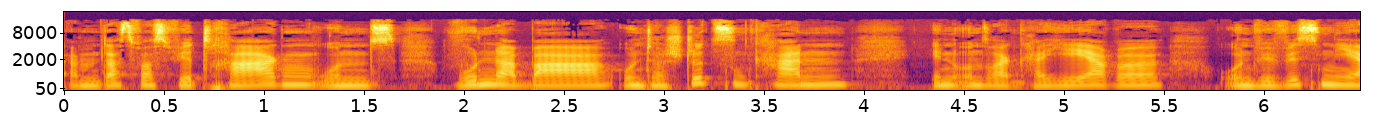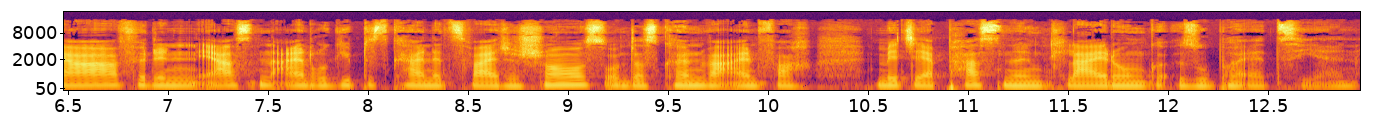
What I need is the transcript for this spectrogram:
ähm, das, was wir tragen, uns wunderbar unterstützen kann in unserer Karriere. Und wir wissen ja, für den ersten Eindruck gibt es keine zweite Chance und das können wir einfach mit der passenden Kleidung super erzielen.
